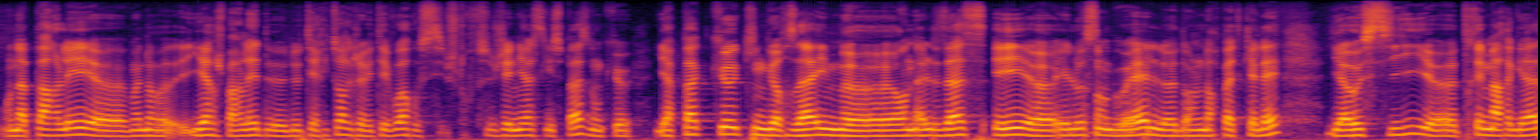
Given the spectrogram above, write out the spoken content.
On a parlé, euh, hier je parlais de, territoires que j'avais été voir, aussi, je trouve génial ce qui se passe. Donc euh, il n'y a pas que Kingersheim en Alsace et, et Los dans le Nord-Pas-de-Calais. Il y a aussi Trémargat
